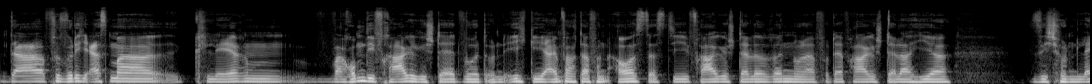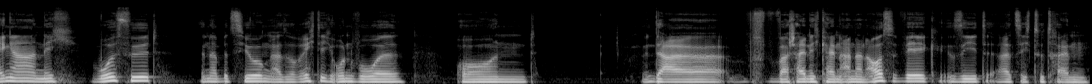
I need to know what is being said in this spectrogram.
dafür würde ich erstmal klären, warum die Frage gestellt wird. Und ich gehe einfach davon aus, dass die Fragestellerin oder der Fragesteller hier sich schon länger nicht wohlfühlt in der Beziehung, also richtig unwohl und da wahrscheinlich keinen anderen Ausweg sieht, als sich zu trennen.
